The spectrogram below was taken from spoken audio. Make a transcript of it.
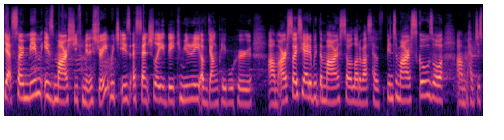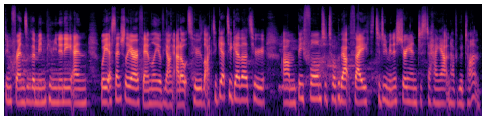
Yes, so MIM is Marist Youth Ministry, which is essentially the community of young people who um, are associated with the Marist. So a lot of us have been to Marist schools or um, have just been friends of the MIM community, and we essentially are a family of young adults who like to get together to um, be formed, to talk about faith, to do ministry, and just to hang out and have a good time.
